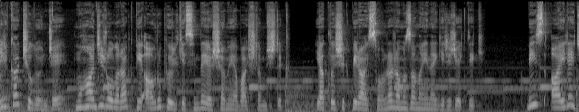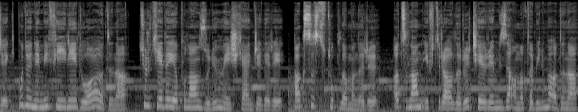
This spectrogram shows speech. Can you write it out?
Birkaç yıl önce muhacir olarak bir Avrupa ülkesinde yaşamaya başlamıştık. Yaklaşık bir ay sonra Ramazan ayına girecektik. Biz ailecek bu dönemi fiili dua adına Türkiye'de yapılan zulüm ve işkenceleri, haksız tutuklamaları, atılan iftiraları çevremize anlatabilme adına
